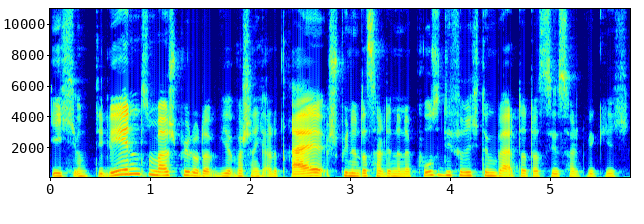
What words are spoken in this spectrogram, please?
Ich und die Lehen zum Beispiel, oder wir wahrscheinlich alle drei, spinnen das halt in eine positive Richtung weiter, dass sie es halt wirklich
